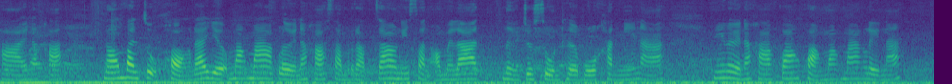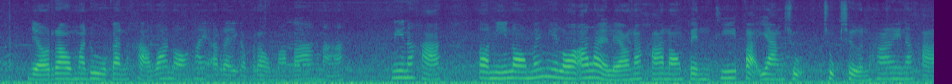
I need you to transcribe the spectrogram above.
ท้ายนะคะ น้องบรรจุของได้เยอะมากๆเลยนะคะสำหรับเจ้านิสสันอ l เมร่า1.0 เทอร์โบคันนี้นะ นี่เลยนะคะ กว้างขวางมากๆเลยนะ เดี๋ยวเรามาดูกันค่ะว่าน้องให้อะไรกับเรามาบ้างนะ นี่นะคะ ตอนนี้น้องไม่มีล้ออะไหล่แล้วนะคะ น้องเป็นที่ปะยางฉุฉุกเฉินให้นะคะ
